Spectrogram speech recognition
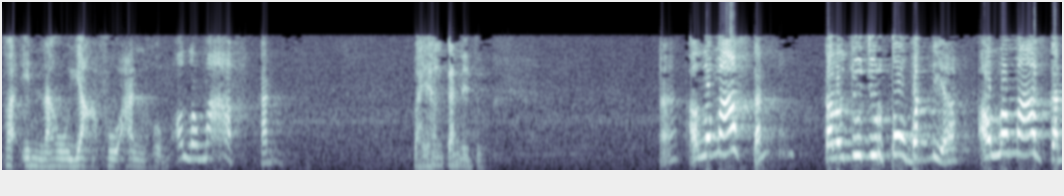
Fa'innahu ya'fu anhum. Allah maafkan. Bayangkan itu. Allah maafkan. Kalau jujur tobat dia, Allah maafkan.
